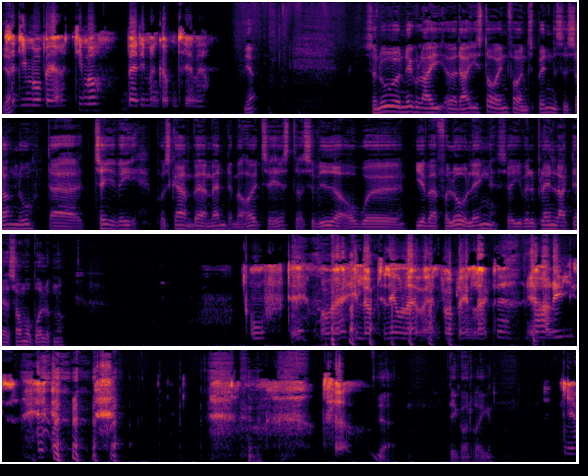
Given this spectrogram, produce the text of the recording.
ja. så de må, være, de må være det, man gør dem til at være. Ja. Så nu, Nikolaj, der I står inden for en spændende sæson nu. Der er tv på skærmen hver mandag med højt til hest og så videre, og øh, I har været forlovet længe, så I vil planlagt det her sommerbryllup nu. Uff, det må være helt op til Nicolaj, hvad han får planlagt der. Jeg har rigeligt. så, Ja, det er godt, Rikke. ja.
